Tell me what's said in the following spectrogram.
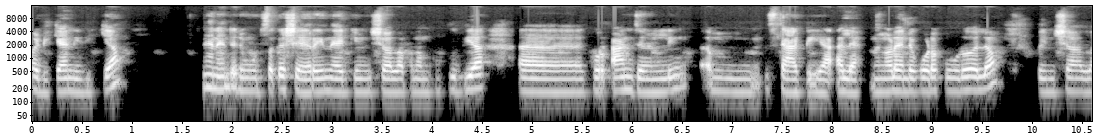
പഠിക്കാനിരിക്കുക ഞാൻ എന്റെ നോട്ട്സ് ഒക്കെ ഷെയർ ചെയ്യുന്നതായിരിക്കും ഇൻഷാല്ല അപ്പം നമുക്ക് പുതിയ ഖുർആൻ ജേണലിങ് സ്റ്റാർട്ട് ചെയ്യാം അല്ലേ? നിങ്ങൾ എന്റെ കൂടെ കൂടുമല്ലോ അപ്പം ഇൻഷാല്ല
